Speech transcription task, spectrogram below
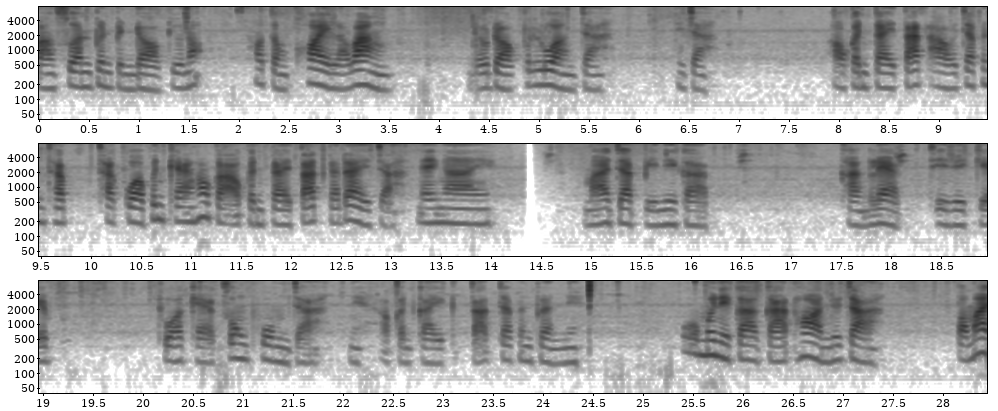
บางส่วนเพิ่นเป็นดอกอยู่เนาะเฮาต้องค่อยระวังเดี๋ยวดอกเพิ่นร่วงจ้ะนี่จ้ะเอากันไกตัดเอาจ้ะเพิ่นทับถ้ากลัวเพิ่นแข็งเฮาก็เอากันไกตัดก็ได้จ้ะง่ายๆ มาจ้ะปีนี้กับ ครั้งแรกที่ได้เก็บถั่วแขกทรงภูมิจ้ะนี่เอากันไกรตัดจ้ะเพื่อนๆนี่ โอ้ มือนี้ก็อากาศร้อนอยู่จ้ะประมาณ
